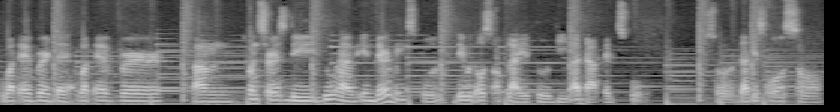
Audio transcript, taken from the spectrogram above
whatever the whatever um, concerns they do have in their main school, they would also apply to the adapted school. So that is also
